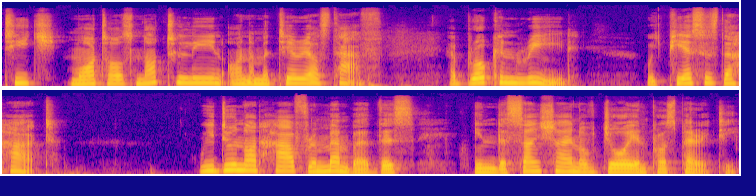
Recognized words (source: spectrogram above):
teach mortals not to lean on a material staff, a broken reed which pierces the heart. We do not half remember this in the sunshine of joy and prosperity.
